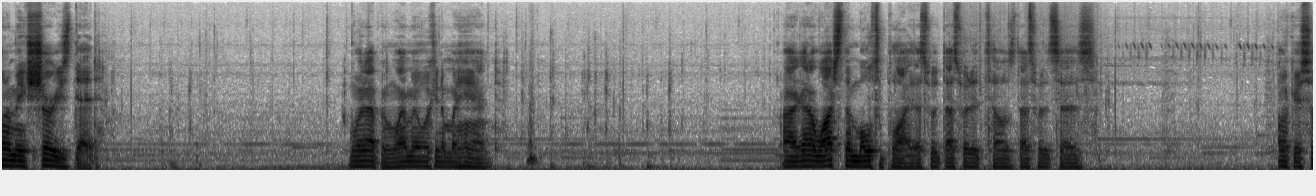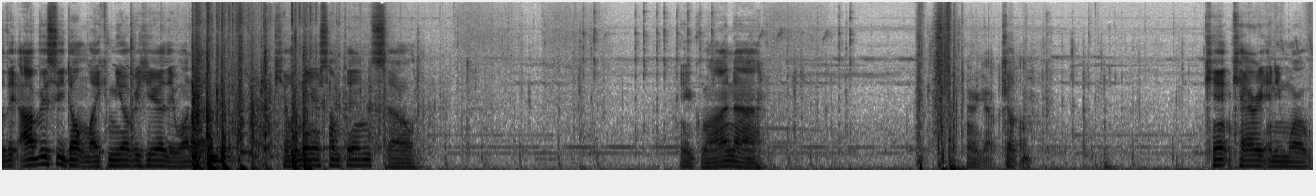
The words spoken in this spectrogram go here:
Want to make sure he's dead. What happened? Why am I looking at my hand? I gotta watch them multiply. That's what that's what it tells. That's what it says. Okay, so they obviously don't like me over here. They want to kill me or something. So iguana. There we go. Kill them. Can't carry any more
